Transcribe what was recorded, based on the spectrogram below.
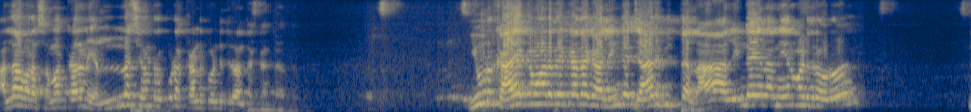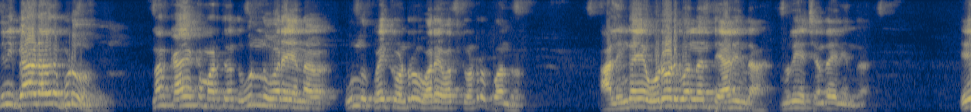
ಅಲ್ಲ, ಅವರ ಸಮಕಾಲೀನ ಎಲ್ಲ ಶರಣರು ಕೂಡ ಕಂಡುಕೊಂಡಿದ್ರು ಅಂತಕ್ಕಂಥದ್ದು. ಇವರು ಕಾಯಕ ಮಾಡಬೇಕಾದಾಗ ಆ ಲಿಂಗ ಜಾರಿ ಬಿತ್ತಲ್ಲ ಆ ಲಿಂಗ ಏನನ್ನ ಏನು ಮಾಡಿದ್ರು ಅವರು? ನಿನಗೆ ಬೇಡ ಆದರೆ ಬಿಡು. ನಾನು ಕಾಯಕ ಮಾಡ್ತೀನಿ ಅಂತ ಹುಲ್ಲು ಹೊರೆಯನ್ನು, ಹುಲ್ಲು ಕೊಯ್ಕೊಂಡ್ರು, ಹೊರೆ ಹೊತ್ಕೊಂಡ್ರು ಬಂದರು. ಆ ಲಿಂಗಯ್ಯ ಓಡೋಡಿ ಬಂದಂತೆ ಯಾರಿಂದ? ಮುಲಿಯ ಚಂದಯ್ಯನಿಂದ. ಏ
